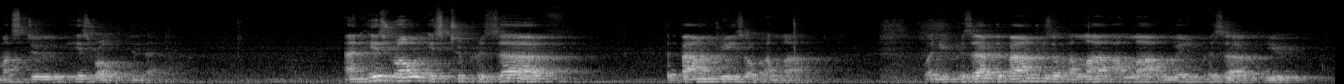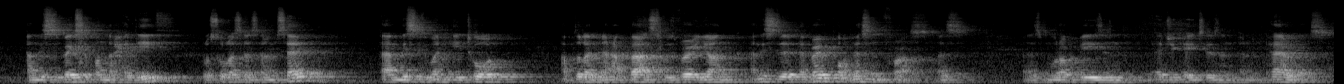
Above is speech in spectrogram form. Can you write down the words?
must do his role in that. And his role is to preserve the boundaries of Allah. When you preserve the boundaries of Allah, Allah will preserve you. And this is based upon the hadith. Rasulullah said, and this is when he taught Abdullah ibn Abbas, who was very young. And this is a, a very important lesson for us as as murabbis and educators and, and parents.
